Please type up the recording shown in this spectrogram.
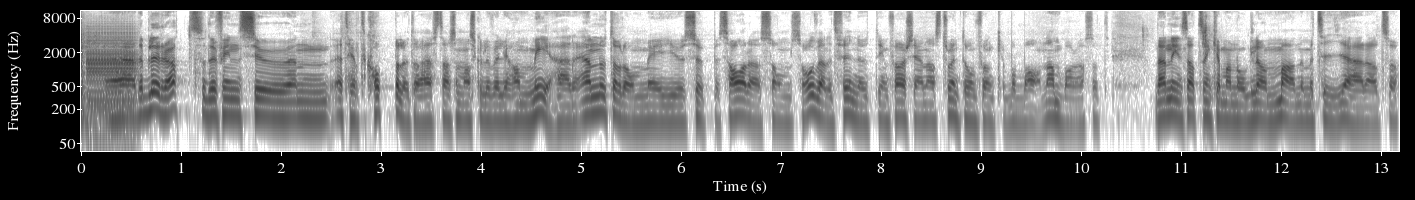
Eh, det blir rött. Det finns ju en, ett helt koppel av hästar som man skulle vilja ha med här. En av dem är ju Super-Sara som såg väldigt fin ut inför senast. tror inte hon funkar på banan bara. Så att den insatsen kan man nog glömma, nummer 10 här alltså.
